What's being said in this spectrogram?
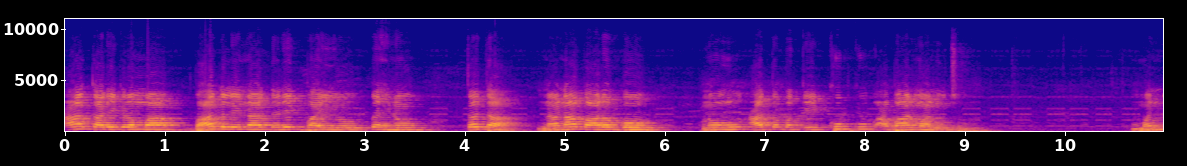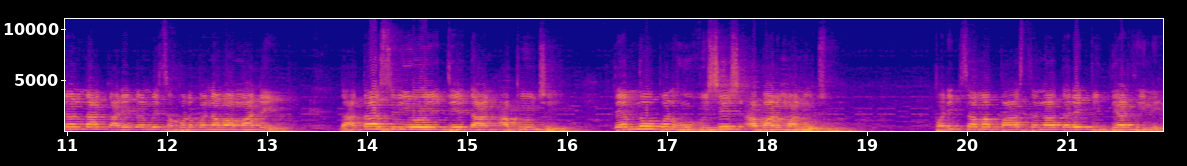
આ કાર્યક્રમમાં ભાગ લેનાર દરેક ભાઈઓ, બહેનો તથા નાના બાળકોનો હું આ તબક્કે ખૂબ ખૂબ આભાર માનું છું. મંડળના કાર્યક્રમને સફળ બનાવવા માટે દાતાશ્રીઓએ જે દાન આપ્યું છે, તેમનો પણ હું વિશેષ આભાર માનું છું. પરીક્ષામાં પાસ થનાર દરેક વિદ્યાર્થીને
